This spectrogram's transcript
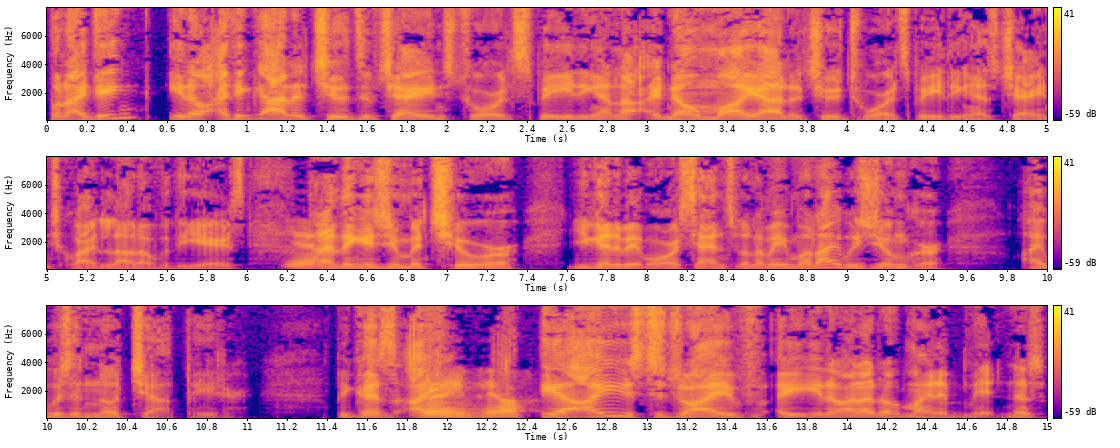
But I think you know, I think attitudes have changed towards speeding, and I know my attitude towards speeding has changed quite a lot over the years. Yeah. And I think as you mature, you get a bit more sensible. I mean, when I was younger, I was a nut job, Peter, because Same, I yeah. I used to drive, uh, you know, and I don't mind admitting it.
